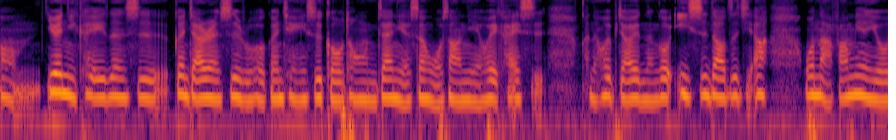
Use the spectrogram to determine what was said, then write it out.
嗯，因为你可以认识更加认识如何跟潜意识沟通，你在你的生活上，你也会开始可能会比较能够意识到自己啊，我哪方面有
